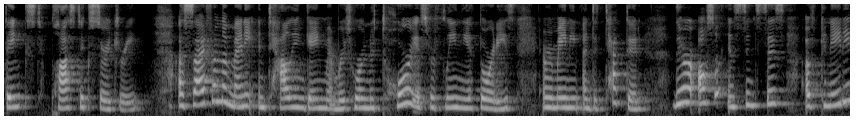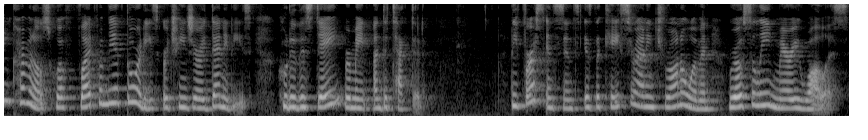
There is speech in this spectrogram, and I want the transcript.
thanks to plastic surgery? Aside from the many Italian gang members who are notorious for fleeing the authorities and remaining undetected, there are also instances of Canadian criminals who have fled from the authorities or changed their identities, who to this day remain undetected. The first instance is the case surrounding Toronto woman Rosaleen Mary Wallace.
